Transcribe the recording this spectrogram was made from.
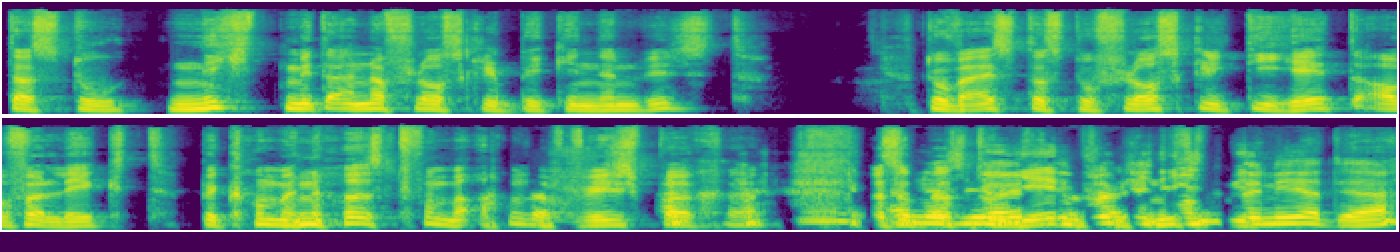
dass du nicht mit einer Floskel beginnen willst. Du weißt, dass du Floskel-Diät auferlegt bekommen hast vom Arno Fischbacher. Also, dass du jedenfalls nicht funktioniert, ja.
